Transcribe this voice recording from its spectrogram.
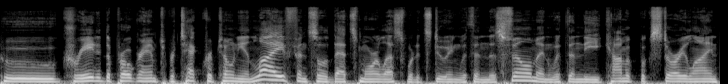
who created the program to protect kryptonian life and so that's more or less what it's doing within this film and within the comic book storyline.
